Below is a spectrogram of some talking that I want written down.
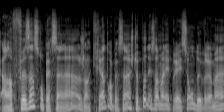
en faisant son personnage, en créant ton personnage, tu n'as pas nécessairement l'impression de vraiment,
